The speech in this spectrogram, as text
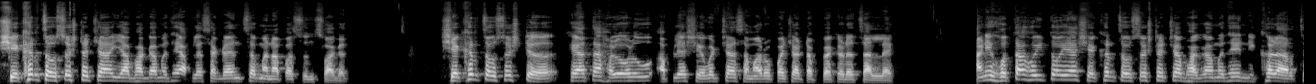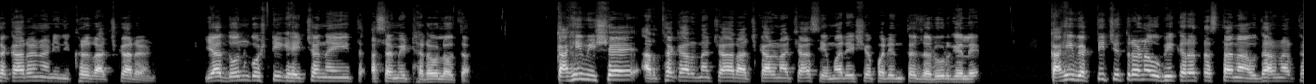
शेखर चौसष्टच्या या भागामध्ये आपल्या सगळ्यांचं मनापासून स्वागत. शेखर चौसष्ट हे आता हळूहळू आपल्या शेवटच्या समारोपाच्या टप्प्याकडे चाललंय. आणि होता होईतो या शेखर चौसष्टच्या भागामध्ये निखळ अर्थकारण आणि निखळ राजकारण या दोन गोष्टी घ्यायच्या नाहीत असं मी ठरवलं होतं. काही विषय अर्थकारणाच्या राजकारणाच्या सीमारेषेपर्यंत जरूर गेले. काही व्यक्तिचित्रणं उभी करत असताना उदाहरणार्थ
